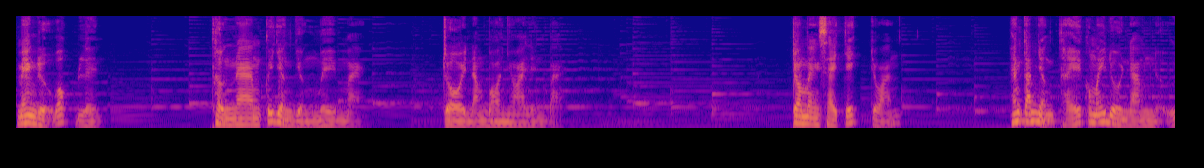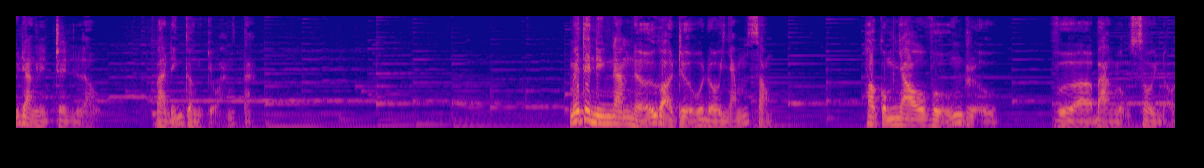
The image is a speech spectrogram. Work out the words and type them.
Men rượu bốc lên. Thần Nam cứ dần dần mê man, Rồi nằm bò nhòi lên bàn. Trong men say chết choáng Hắn cảm nhận thấy có mấy đôi nam nữ đang lên trên lầu và đến gần chỗ hắn ta. Mấy thanh niên nam nữ gọi rượu và đội nhắm xong. Họ cùng nhau vừa uống rượu, vừa bàn luận sôi nổi.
